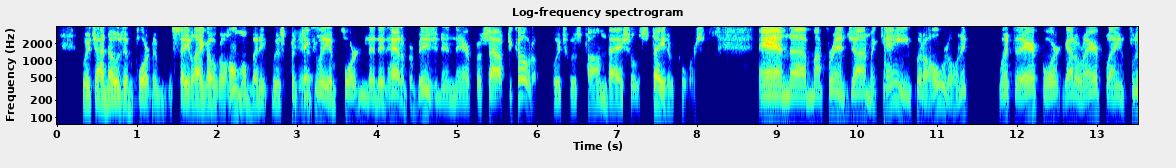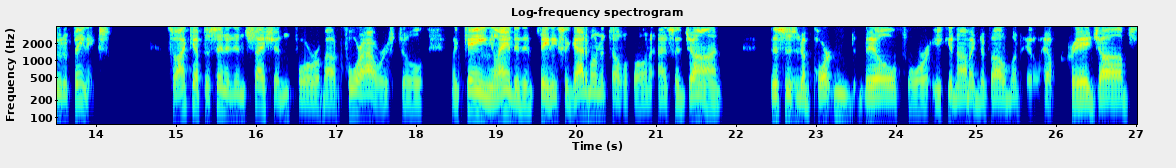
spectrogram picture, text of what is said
which I know is important in a state like Oklahoma, but it was particularly yes. important that it had a provision in there for South Dakota, which was Tom Daschle's state, of course. And uh, my friend John McCain put a hold on it, went to the airport, got on an airplane, flew to Phoenix. So I kept the Senate in session for about four hours till McCain landed in Phoenix. I got him on the telephone. I said, John, this is an important bill for economic development. It'll help create jobs.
